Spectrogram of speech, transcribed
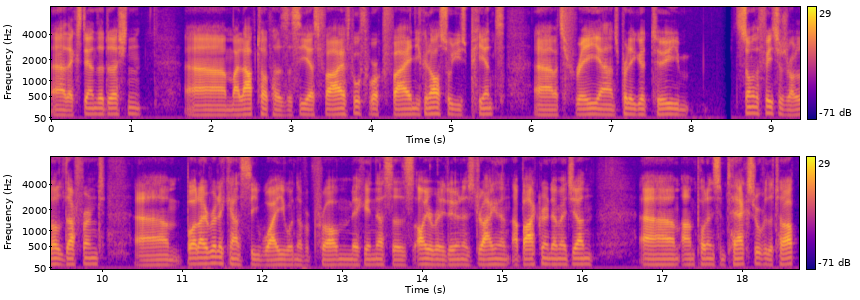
uh, the extended edition. Um, my laptop has the CS5. Both work fine. You can also use Paint. Um, it's free and it's pretty good too. You, some of the features are a little different, um, but I really can't see why you wouldn't have a problem making this. As all you're really doing is dragging a background image in um, and putting some text over the top.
